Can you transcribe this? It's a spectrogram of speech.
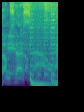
comes that sound.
